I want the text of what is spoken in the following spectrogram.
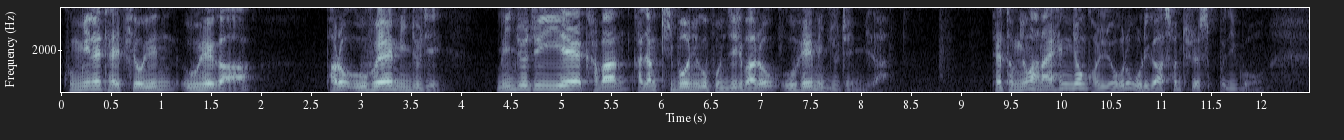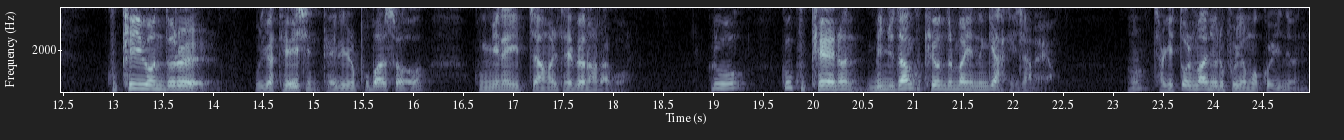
국민의 대표인 의회가 바로 의회 민주주의, 민주주의의 가반, 가장 기본이고 본질이 바로 의회 민주주의입니다. 대통령 하나의 행정 권력으로 우리가 선출했을 뿐이고 국회의원들을 우리가 대신 대리를 뽑아서 국민의 입장을 대변하라고 그리고 그 국회에는 민주당 국회의원들만 있는 게 아니잖아요. 어? 자기 똘마니로 부려먹고 있는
